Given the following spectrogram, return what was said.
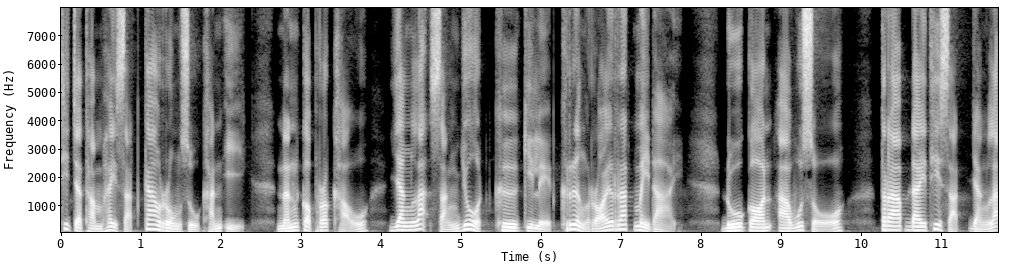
ที่จะทำให้สัตว์ก้าวลงสู่ขันอีก นั้นก็เพราะเขา ยังละสังโยชน์คือกิเลสเครื่องร้อยรัดไม่ได้ ดูกรอาวุโส ตราบใดที่สัตว์ยังละ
